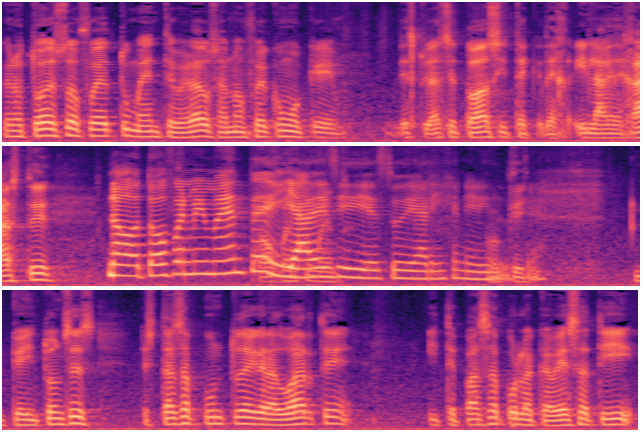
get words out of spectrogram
Pero todo eso fue de tu mente, ¿verdad? O sea, no fue como que estudiaste todas y, te, y la dejaste. No, todo fue en mi mente y ya decidí estudiar ingeniería industrial. Ok, entonces estás a punto de graduarte y te pasa por la cabeza a ti,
